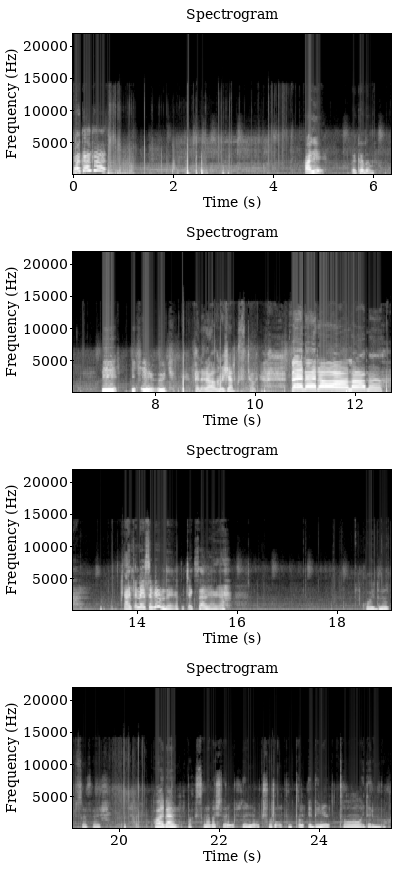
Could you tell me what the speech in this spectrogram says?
Ya kanka. Hadi. Bakalım. Bir, iki, üç. Fener ağlama şarkısı çalıyor. Fener ağlama. Yani Fener'i seviyorum da çok sevmiyorum ya. Koydunuz bu sefer. Hay ben bak sana başlarım üzerine uçarım buradan ebeni ta ederim bak.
